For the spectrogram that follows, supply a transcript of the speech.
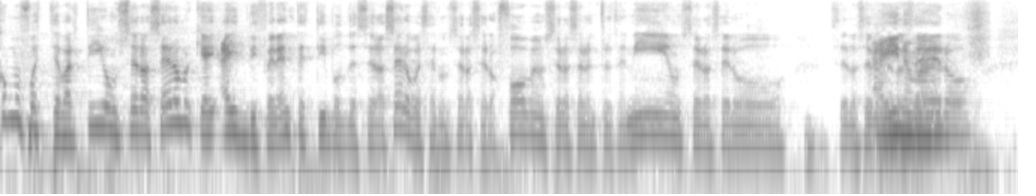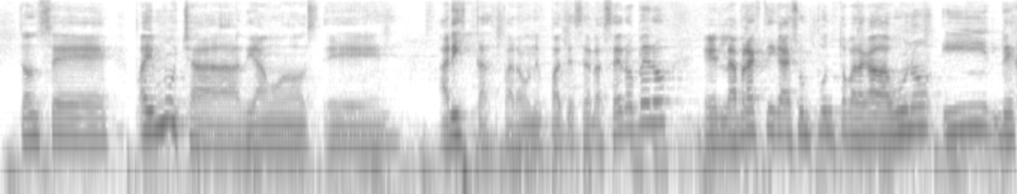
¿Cómo fue este partido? Un 0 a 0, porque hay, hay diferentes tipos de 0 a 0. Puede ser un 0 a 0 fome, un 0 a 0 entretenido, un 0 a 0 0 a 0 Ahí 0 a nomás. 0. Entonces, hay muchas, digamos, eh, aristas para un empate 0 a 0, pero en la práctica es un punto para cada uno y le,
